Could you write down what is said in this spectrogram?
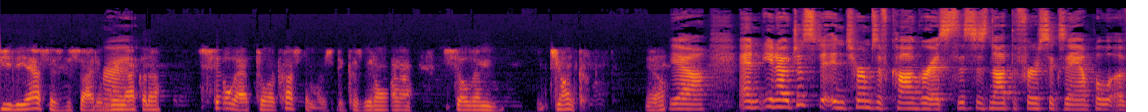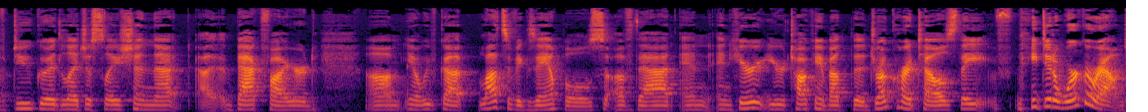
CVS has decided right. we're not going to sell that to our customers because we don't want to sell them junk. You know? Yeah. And, you know, just in terms of Congress, this is not the first example of do good legislation that uh, backfired. Um, you know, we've got lots of examples of that, and and here you're talking about the drug cartels. They they did a workaround,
